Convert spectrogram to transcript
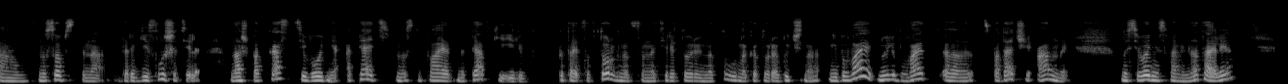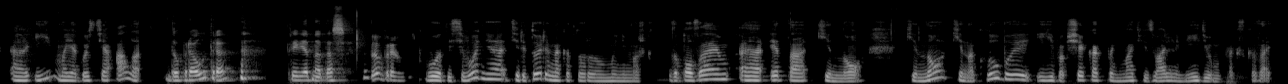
Ам, Ну, собственно, дорогие слушатели, наш подкаст сегодня опять наступает на пятки или пытается вторгнуться на территорию на ту, на которой обычно не бывает, ну или бывает э, с подачи Анны. Но сегодня с вами Наталья э, и моя гостья Алла. Доброе утро. Привет, Наташа. Доброе утро. Вот, и сегодня территория, на которую мы немножко заползаем, э, это кино. Кино, киноклубы и вообще как понимать визуальный медиум, так сказать.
